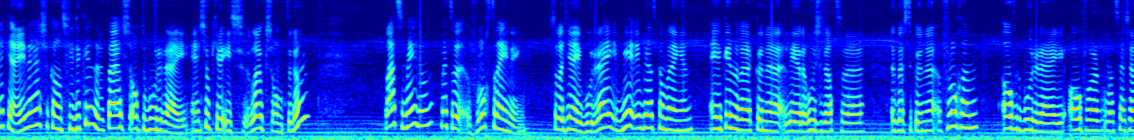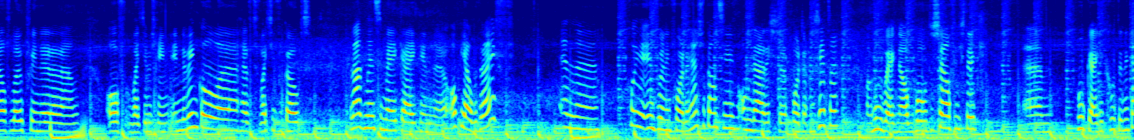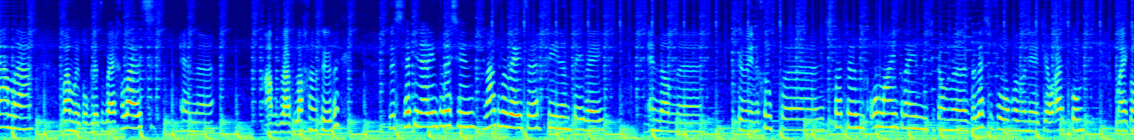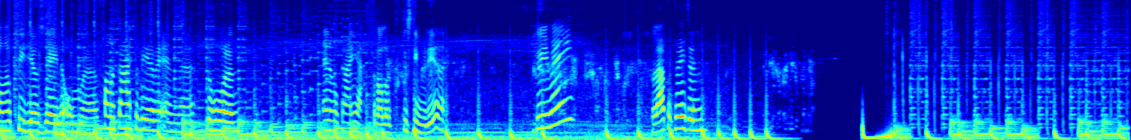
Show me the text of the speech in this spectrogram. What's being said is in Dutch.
Heb jij in de herfstvakantie de kinderen thuis op de boerderij en zoek je iets leuks om te doen? Laat ze meedoen met de vlogtraining, zodat jij je boerderij meer in beeld kan brengen en je kinderen kunnen leren hoe ze dat uh, het beste kunnen vloggen over de boerderij, over wat zij zelf leuk vinden eraan of wat je misschien in de winkel uh, hebt, wat je verkoopt. Laat mensen meekijken uh, op jouw bedrijf en goede invulling voor de herfstvakantie om daar eens voor te gaan zitten. Want hoe werkt nou bijvoorbeeld een selfie stick? Um, hoe kijk ik goed in de camera? Waar moet ik opletten bij geluid? En uh, altijd blijven lachen natuurlijk. Dus heb je daar interesse in? Laat het me weten via een pb. En dan uh, kunnen we in een groep starten, online trainen. Dus je kan de lessen volgen wanneer het jou uitkomt. Maar je kan ook video's delen om van elkaar te leren en te horen. En elkaar ja, vooral ook te stimuleren. Doe je mee? Laat het weten.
